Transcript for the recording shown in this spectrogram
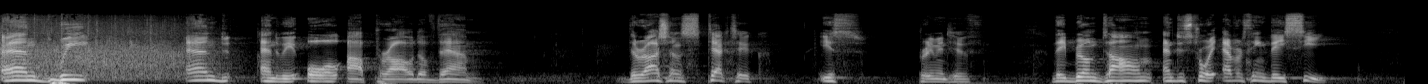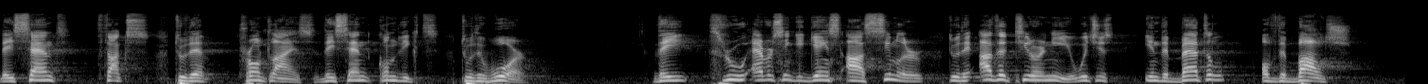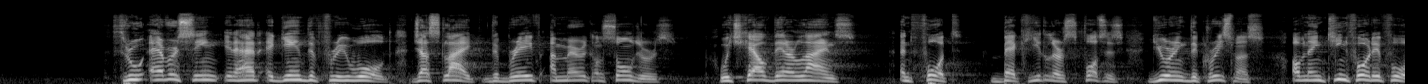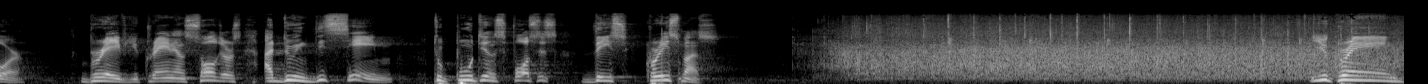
And we and and we all are proud of them. The Russians' tactic is primitive. They burn down and destroy everything they see. They send thugs to the front lines. They send convicts to the war. They threw everything against us, similar to the other tyranny, which is in the battle of the Bulge. Threw everything it had against the free world, just like the brave American soldiers, which held their lines and fought back Hitler's forces during the Christmas of 1944 brave Ukrainian soldiers are doing the same to Putin's forces this Christmas. Ukraine,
